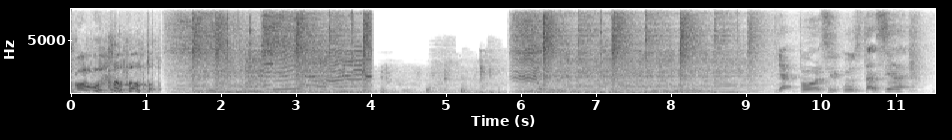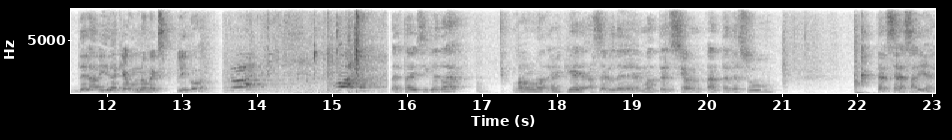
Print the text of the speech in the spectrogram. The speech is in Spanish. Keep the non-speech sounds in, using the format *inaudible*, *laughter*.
*laughs* Ya, por circunstancias de la vida que aún no me explico, esta bicicleta vamos a tener que hacerle mantención antes de su tercera salida.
